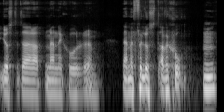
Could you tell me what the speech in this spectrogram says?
just det där att människor, eh, det här med förlustaversion. Mm.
